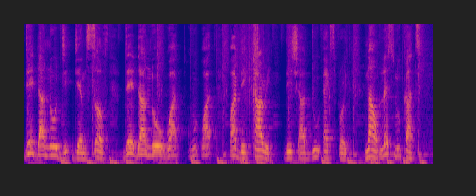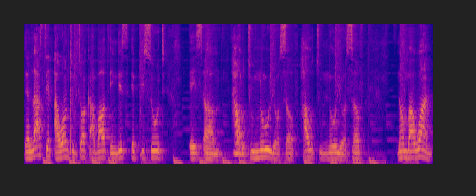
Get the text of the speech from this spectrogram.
they that know the, themselves, they that know what what what they carry, they shall do exploit. Now, let's look at the last thing I want to talk about in this episode is um, how to know yourself. How to know yourself. Number one,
